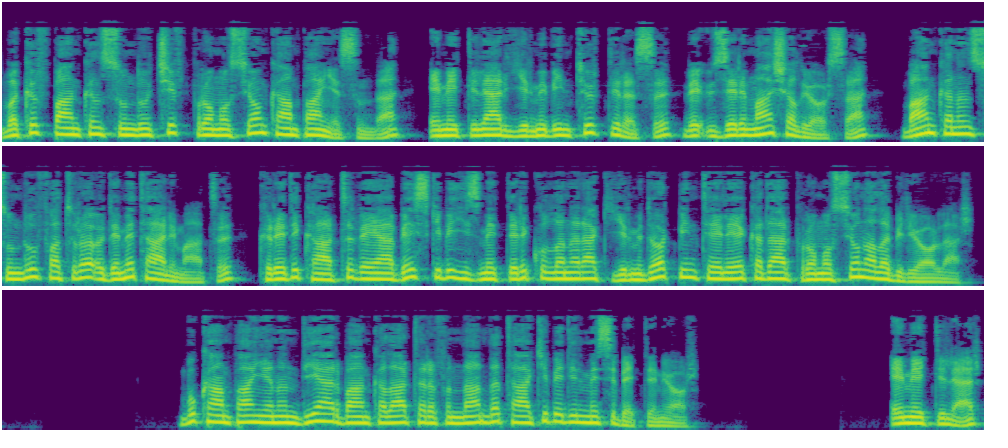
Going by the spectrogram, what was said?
Vakıfbank'ın sunduğu çift promosyon kampanyasında emekliler 20 bin Türk Lirası ve üzeri maaş alıyorsa, bankanın sunduğu fatura ödeme talimatı, kredi kartı veya BES gibi hizmetleri kullanarak 24 bin TL'ye kadar promosyon alabiliyorlar. Bu kampanyanın diğer bankalar tarafından da takip edilmesi bekleniyor. Emekliler,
